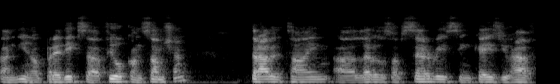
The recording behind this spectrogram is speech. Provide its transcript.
and you know predicts uh, fuel consumption, travel time, uh, levels of service in case you have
